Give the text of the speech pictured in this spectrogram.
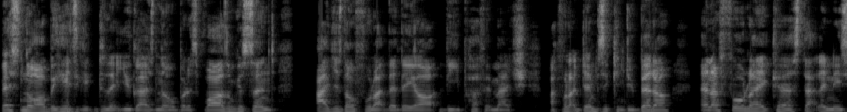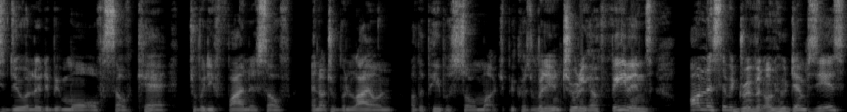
best know I'll be here to, get, to let you guys know. But as far as I'm concerned, I just don't feel like that they are the perfect match. I feel like Dempsey can do better, and I feel like uh, Statler needs to do a little bit more of self care to really find herself and not to rely on other people so much. Because really and truly, her feelings aren't necessarily driven on who Dempsey is.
